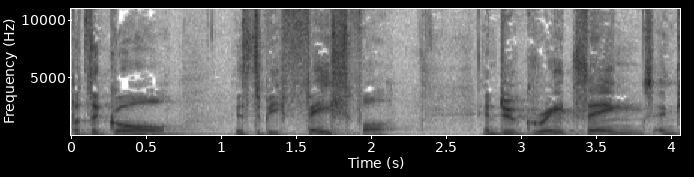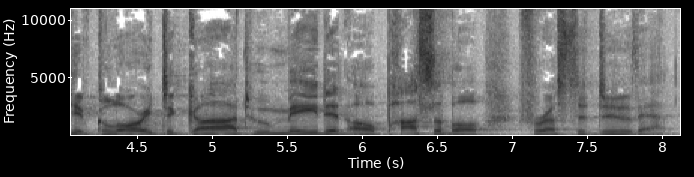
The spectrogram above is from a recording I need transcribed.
but the goal is to be faithful and do great things and give glory to God who made it all possible for us to do that.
